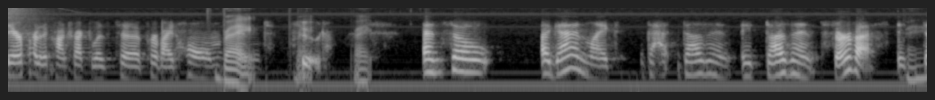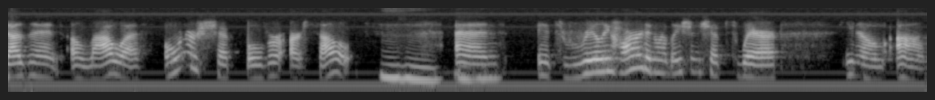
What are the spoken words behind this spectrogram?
their part of the contract was to provide home Right, and food. Right. And so again, like that doesn't it doesn't serve us. It Right. doesn't allow us ownership over ourselves. Mhm. And it's really hard in relationships where, you know, um,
